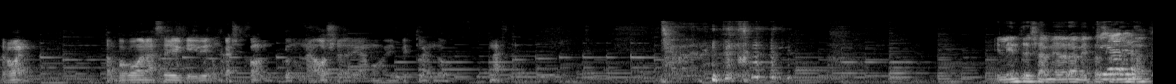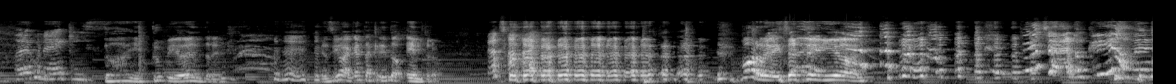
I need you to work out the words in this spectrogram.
Pero bueno, tampoco van a ser el que vive en un callejón con una olla, digamos, y mezclando nafta. El entre llameadora me está Claro, sonando. ahora es una X. Ay, estúpido entre. Encima acá está escrito entro. Vos revisaste el guion. Ya lo quería ver.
